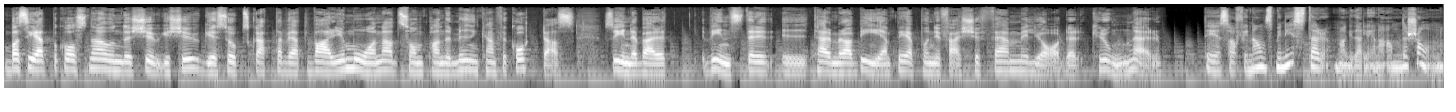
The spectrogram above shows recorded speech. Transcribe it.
Och baserat på kostnaderna under 2020 så uppskattar vi att varje månad som pandemin kan förkortas så innebär det vinster i termer av BNP på ungefär 25 miljarder kronor. Det sa finansminister Magdalena Andersson.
